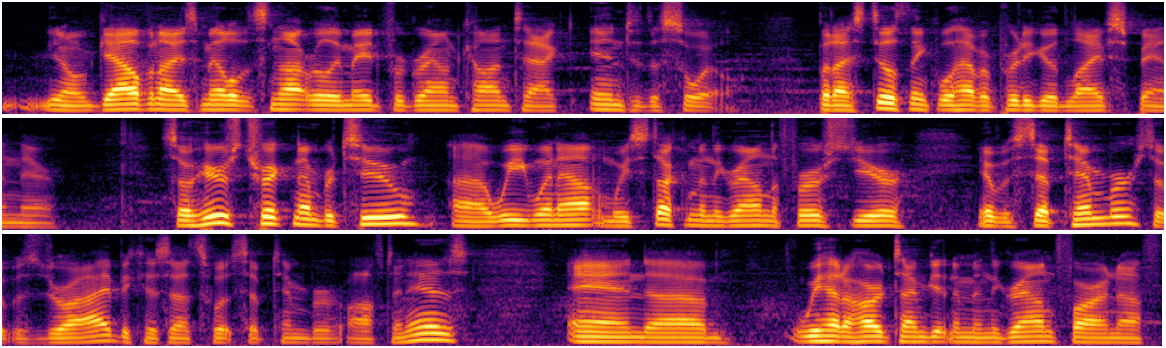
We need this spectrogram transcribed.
you know, galvanized metal that's not really made for ground contact into the soil. But I still think we'll have a pretty good lifespan there. So here's trick number two. Uh, we went out and we stuck them in the ground the first year. It was September, so it was dry because that's what September often is, and um, we had a hard time getting them in the ground far enough.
